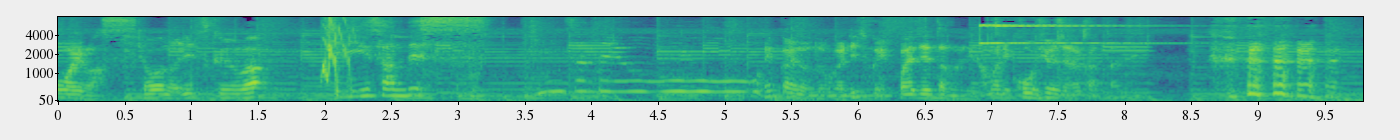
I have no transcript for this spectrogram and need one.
思います。今日のりつくんはキリンさんです。キリンさんだよ前回の動画リツくんいっぱい出たのにあまり好評じゃなかったね。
